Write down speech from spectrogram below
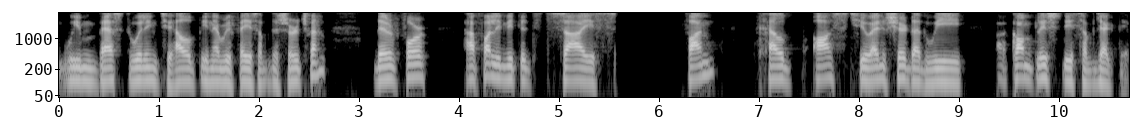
we're invest willing to help in every phase of the search fund. Therefore, have a limited size fund help us to ensure that we accomplish this objective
